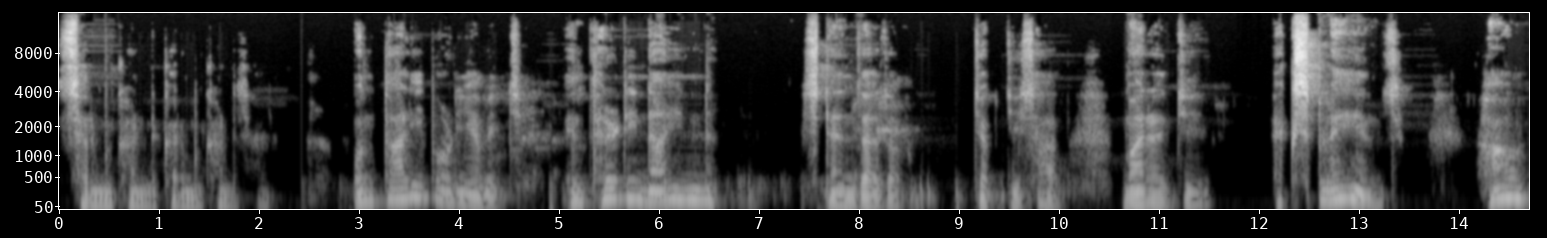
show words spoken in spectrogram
ਸਰਮਖੰਡ ਕਰਮਖੰਡ ਸਰ 39 ਪੌੜੀਆਂ ਵਿੱਚ in 39 stanzas of Japji Sahib, Maharaj Ji explains how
